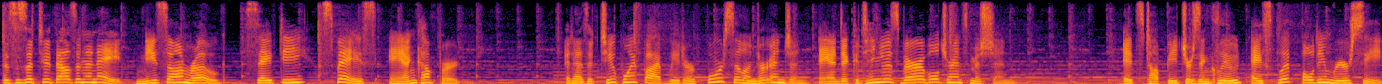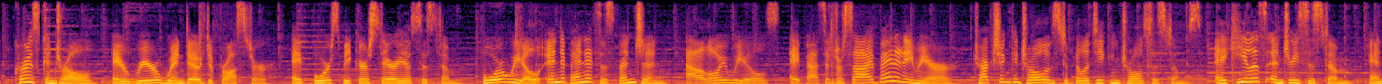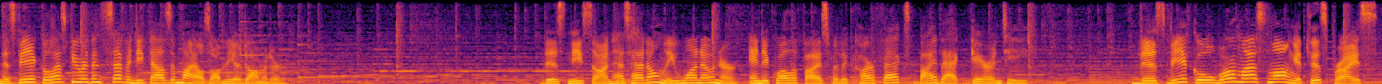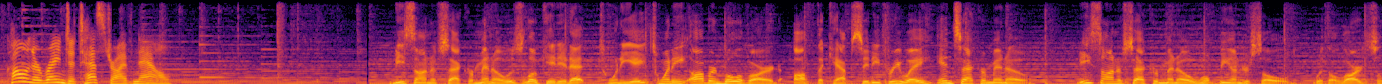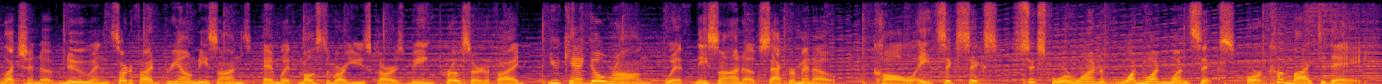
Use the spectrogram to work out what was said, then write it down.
This is a 2008 Nissan Rogue. Safety, space, and comfort. It has a 2.5-liter four-cylinder engine and a continuous variable transmission. Its top features include a split folding rear seat, cruise control, a rear window defroster, a four-speaker stereo system, four-wheel independent suspension, alloy wheels, a passenger side vanity mirror, traction control and stability control systems, a keyless entry system, and this vehicle has fewer than 70,000 miles on the odometer. This Nissan has had only one owner and it qualifies for the Carfax buyback guarantee. This vehicle won't last long at this price. Call and arrange a test drive now. Nissan of Sacramento is located at 2820 Auburn Boulevard off the Cap City Freeway in Sacramento. Nissan of Sacramento won't be undersold. With a large selection of new and certified pre owned Nissans, and with most of our used cars being pro certified, you can't go wrong with Nissan of Sacramento. Call 866 641 1116 or come by today.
